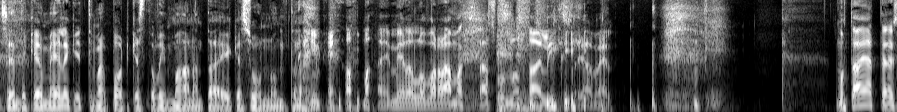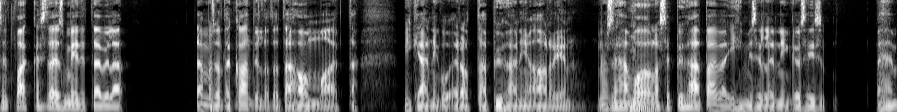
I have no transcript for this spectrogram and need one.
Sen takia meilläkin tämä podcast oli maanantai eikä sunnuntai. Nimenomaan, ei meillä ollut varaa maksaa sunnuntai liksoja meillä. Mutta ajattelisin nyt vaikka sitä, jos mietitään vielä tämmöiseltä kantilta tätä hommaa, että mikä niin kuin erottaa pyhän ja arjen. No sehän voi Mm. olla se pyhäpäivä ihmiselle, niin kuin siis, eihän,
